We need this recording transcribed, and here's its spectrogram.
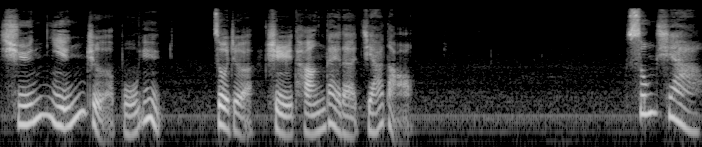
《寻隐者不遇》，作者是唐代的贾岛。松下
